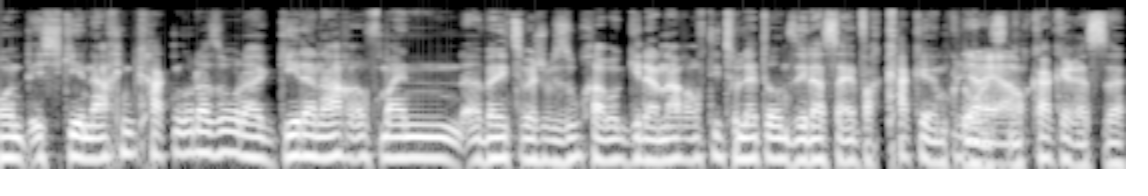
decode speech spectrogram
und ich gehe nach ihm kacken oder so oder gehe danach auf meinen, äh, wenn ich zum Beispiel Besuch habe, gehe danach auf die Toilette und sehe, dass da einfach Kacke im Klo Ja, ist, ja. noch Kackereste.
